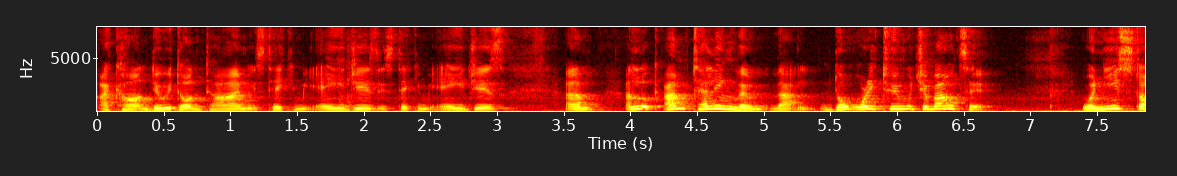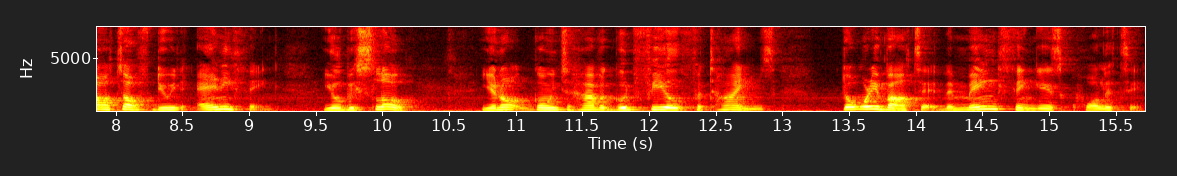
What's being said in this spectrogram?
I can't do it on time, it's taking me ages, it's taking me ages. Um, and look, I'm telling them that don't worry too much about it. When you start off doing anything, you'll be slow. You're not going to have a good feel for times. Don't worry about it. The main thing is quality.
